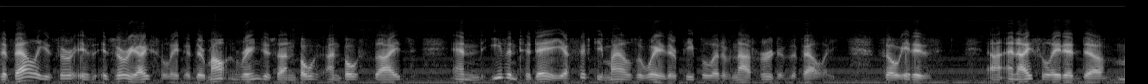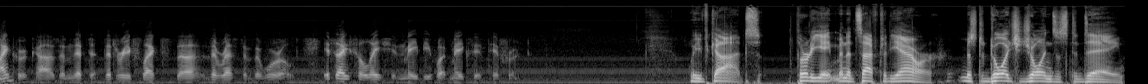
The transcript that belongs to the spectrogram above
the valley is very is, is very isolated. There are mountain ranges on both on both sides, and even today, uh, 50 miles away, there are people that have not heard of the valley. So it is uh, an isolated uh, microcosm that that reflects uh, the rest of the world. Its isolation may be what makes it different. We've got 38 minutes after the hour. Mr. Deutsche joins us today.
